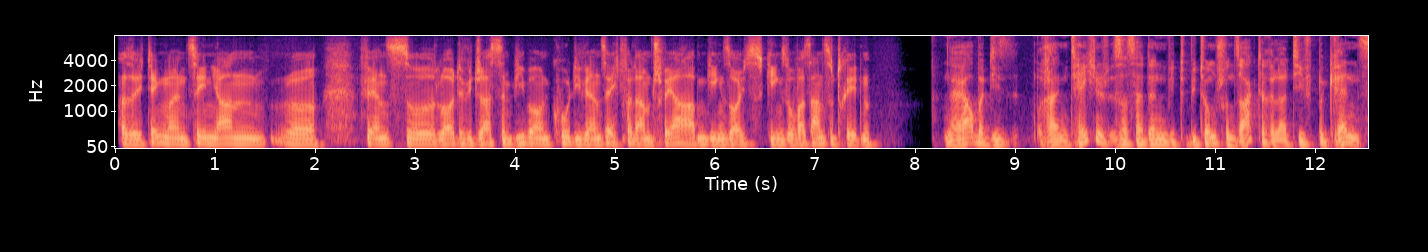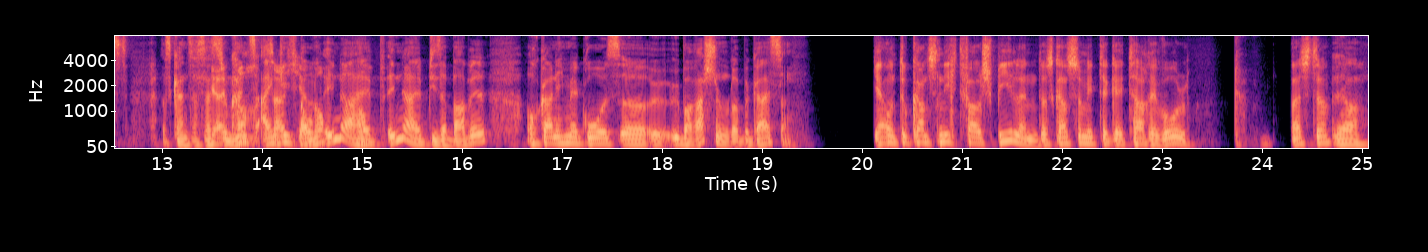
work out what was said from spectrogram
Also ich denke mal, in zehn Jahren äh, werden es so Leute wie Justin Bieber und Co., die werden es echt verdammt schwer haben, gegen, solches, gegen sowas anzutreten. Naja, aber die, rein technisch ist das halt dann, wie, wie Tom schon sagte, relativ begrenzt. Das Ganze. Das heißt, ja, du kannst noch, eigentlich ja, auch noch, innerhalb, noch. innerhalb dieser Bubble auch gar nicht mehr groß äh, überraschen oder begeistern. Ja, und du kannst nicht falsch spielen. Das kannst du mit der Gitarre wohl. Weißt du? Ja,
